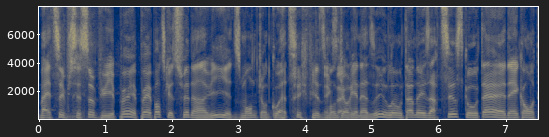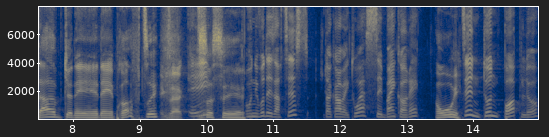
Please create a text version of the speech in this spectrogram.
Ben, tu sais, puis c'est ça. Puis peu, peu importe ce que tu fais dans la vie, il y a du monde qui ont de quoi dire, puis il y a du monde qui n'a rien à dire. Là. Autant des artistes qu'autant euh, des comptables que des, des profs, tu sais. Exact. Et Ça, c'est. au niveau des artistes, je suis d'accord avec toi, c'est bien correct. Oh oui. Tu sais, une toune pop, là,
